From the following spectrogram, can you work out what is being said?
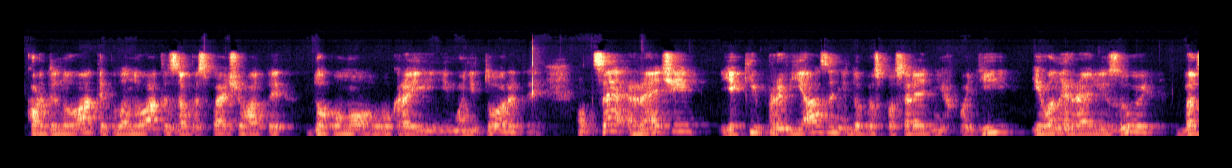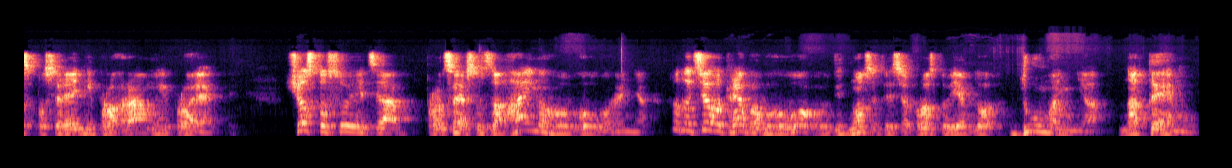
координувати, планувати, забезпечувати допомогу в Україні, моніторити. Це речі, які прив'язані до безпосередніх подій, і вони реалізують безпосередні програми і проекти. Що стосується процесу загального обговорення, то до цього треба відноситися просто як до думання на тему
